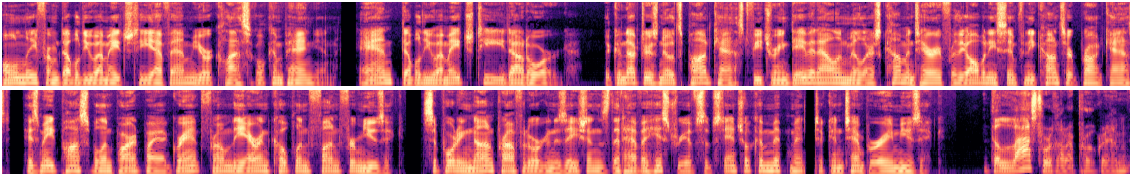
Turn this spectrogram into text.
only from WMHT FM, your classical companion, and WMHT.org. The Conductor's Notes podcast, featuring David Alan Miller's commentary for the Albany Symphony concert broadcast, is made possible in part by a grant from the Aaron Copland Fund for Music, supporting nonprofit organizations that have a history of substantial commitment to contemporary music. The last work on our program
